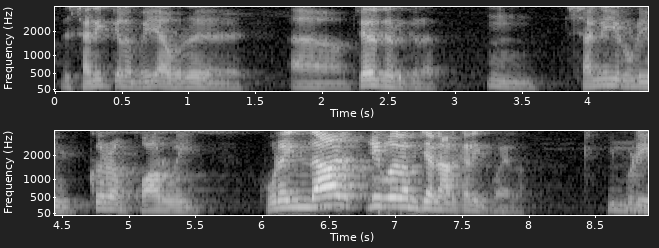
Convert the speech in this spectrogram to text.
இந்த சனிக்கிழமையை அவர் தேர்ந்தெடுக்கிறார். சனியினுடைய உக்கிர பார்வை குறைந்தால் நீ முதலமைச்சர் நாற்காலிக்கு போயிடலாம். இப்படி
